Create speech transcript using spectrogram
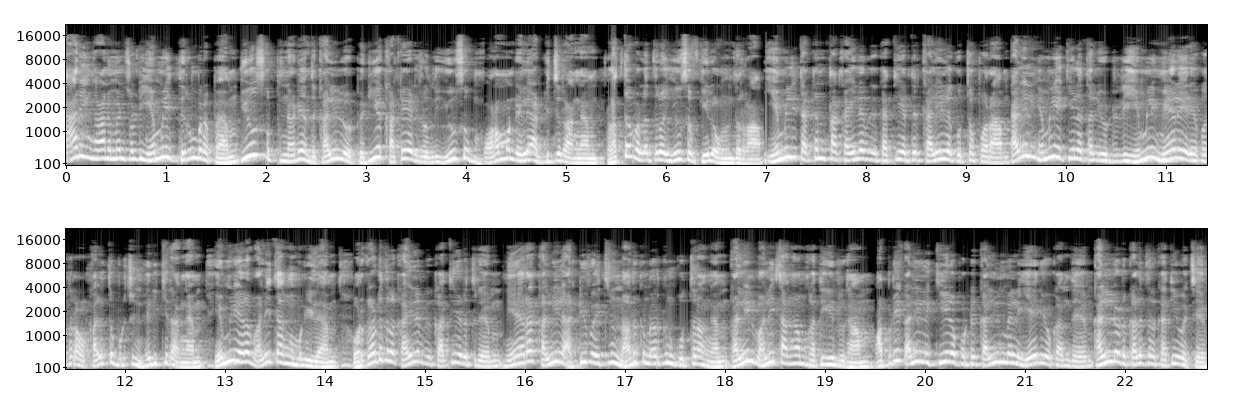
யாரையும் காணுமேன்னு சொல்லிட்டு எம்லி திரும்புறப்ப யூசப் பின்னாடி அந்த கலில் ஒரு பெரிய கட்டையை எடுத்து வந்து யூசப் புறமண்டையிலே அடிச்சிடறாங்க. ரத்த வெள்ளத்துல யூசப் கீழே விழுந்துடுறான். எமிலி டக்குன்னு தான் கையில இருக்க கத்தி எடுத்து கலியில குத்த போறான் கலியில் எமிலியை கீழே தள்ளி விட்டுட்டு எமிலி மேலே ஏறிய குதிரை அவள் கழுத்தை பிடிச்சி நெரிக்கிறாங்க. எமிலியால வலி தாங்க முடியல. ஒரு கட்டத்துல கையில இருக்க கத்தி எடுத்துட்டு நேரா கல்லில் அட்டி வைத்து நறுக்கு நறுக்குன்னு குத்துறாங்க. கல்லில் வலி தாங்காம கத்திக்கிட்டு இருக்கான். அப்படியே கல்லில கீழே போட்டு கல் மேல ஏறி உட்காந்து கல்லோட கழுத்துல கத்தி வச்சு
